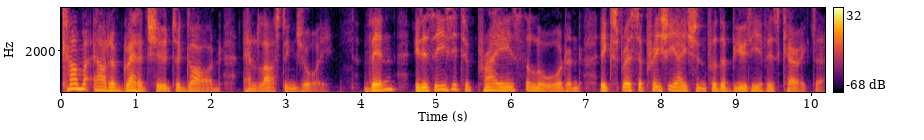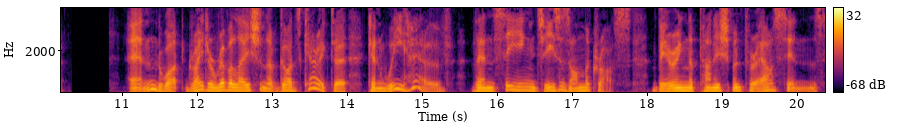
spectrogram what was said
come out of gratitude to God and lasting joy. Then it is easy to praise the Lord and express appreciation for the beauty of his character. And what greater revelation of God's character can we have than seeing Jesus on the cross, bearing the punishment for our sins,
